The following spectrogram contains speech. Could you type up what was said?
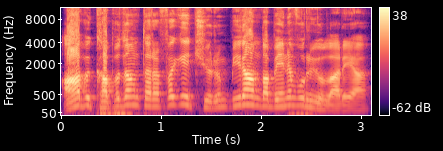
Abi kapıdan tarafa geçiyorum bir anda beni vuruyorlar ya.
